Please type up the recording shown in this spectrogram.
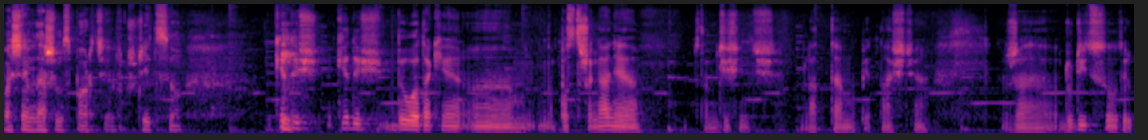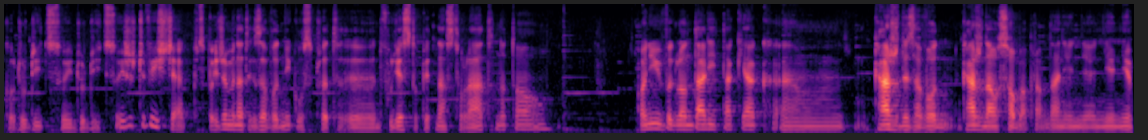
właśnie w naszym sporcie, w jiu-jitsu? Kiedyś, kiedyś było takie postrzeganie, tam 10 lat temu, 15, że jiu-jitsu, tylko jiu-jitsu i jiu-jitsu. I rzeczywiście, jak spojrzymy na tych zawodników sprzed y, 20-15 lat, no to oni wyglądali tak jak każdy zawod, każda osoba, prawda? Nie, nie, nie, nie,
